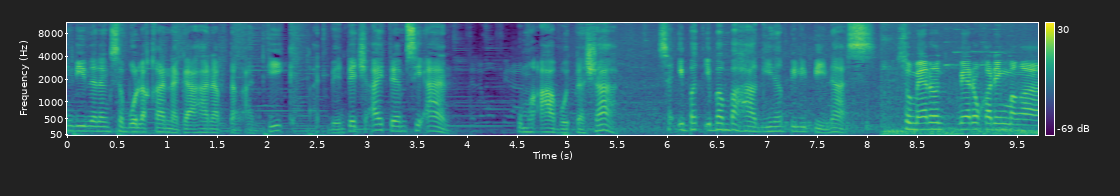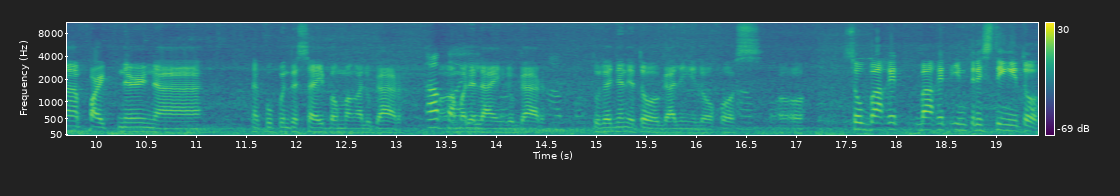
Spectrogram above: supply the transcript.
hindi na lang sa Bulacan naghahanap ng antique at vintage items si Ann. Umaabot na siya sa iba't ibang bahagi ng Pilipinas. So meron meron ka ring mga partner na nagpupunta sa ibang mga lugar, Apo. mga malalayang lugar. Apo. Tulad niyan ito, galing Ilocos. Oo. So bakit bakit interesting ito?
